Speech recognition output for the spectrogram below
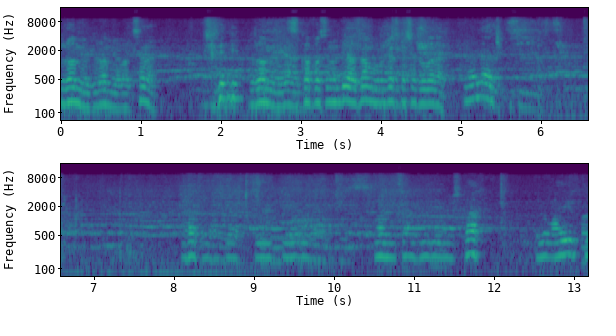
Duramıyor duramıyor baksana. duramıyor yani kafasını birazdan vuracak taşa dolara. Valla gitsin ya. Bak bak bak. Çocukluğu var. Lan misafir gelmiş. Bak. Oğlum ayıp lan.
